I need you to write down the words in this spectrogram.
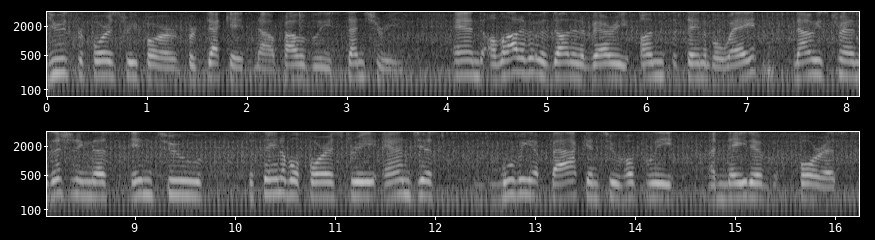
used for forestry for, for decades now, probably centuries. And a lot of it was done in a very unsustainable way. Now he's transitioning this into sustainable forestry and just moving it back into hopefully a native forest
